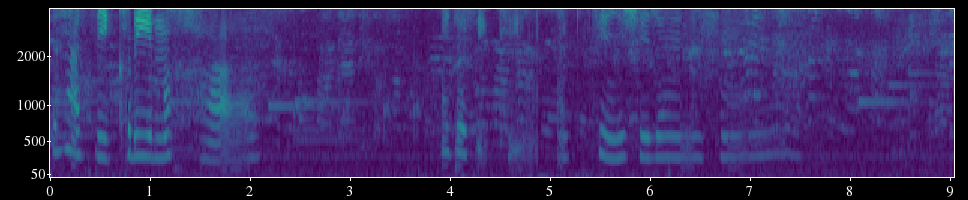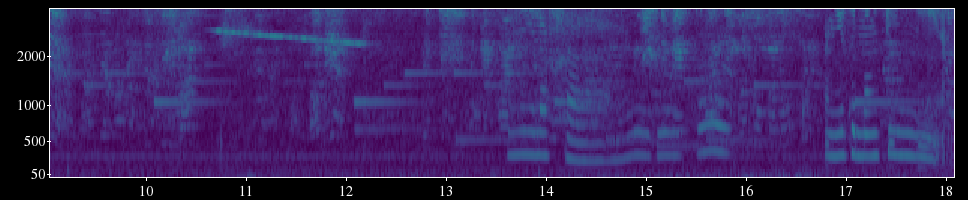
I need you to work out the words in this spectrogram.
จะหาสีครีมนะคะ ไม่เจอสีครีมอันสีนี้ใช้ได้นะคะ นี่นะคะอันนี้คือน้องจูเนียร์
